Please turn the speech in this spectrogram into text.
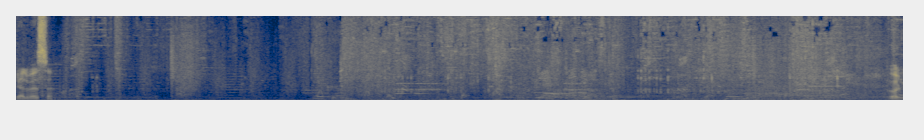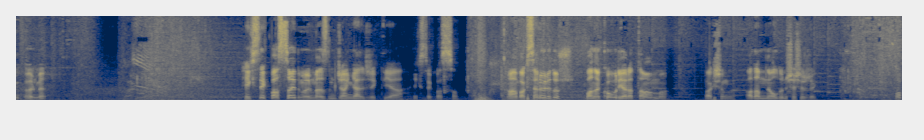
Gel vs. Öl ölme. Hextech bassaydım ölmezdim. Can gelecekti ya. Hextech bassam. Aa bak sen öyle dur. Bana cover yarat tamam mı? Bak şimdi. Adam ne olduğunu şaşıracak. Hop.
